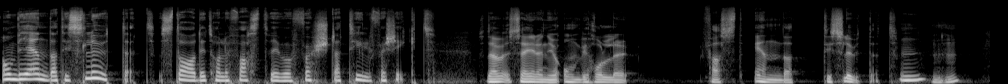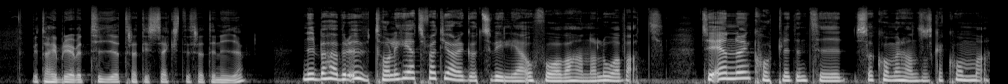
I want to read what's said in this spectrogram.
om vi ända till slutet stadigt håller fast vid vår första tillförsikt. Så där säger den ju om vi håller fast ända till slutet. Mm. Mhm. Vi tar Hebreerbrevet 10, 36-39. Ni behöver uthållighet för att göra Guds vilja och få vad han har lovat. Ty ännu en kort liten tid så kommer han som ska komma.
